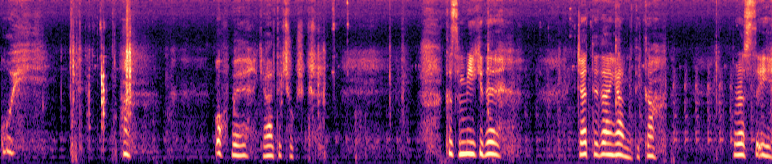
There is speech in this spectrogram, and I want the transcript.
Oy. Hah. Oh be geldik çok şükür. Kızım iyi ki de caddeden gelmedik ha. Burası iyi.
